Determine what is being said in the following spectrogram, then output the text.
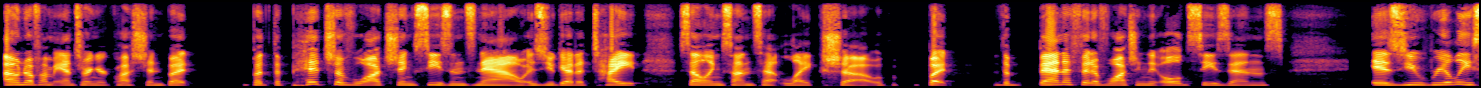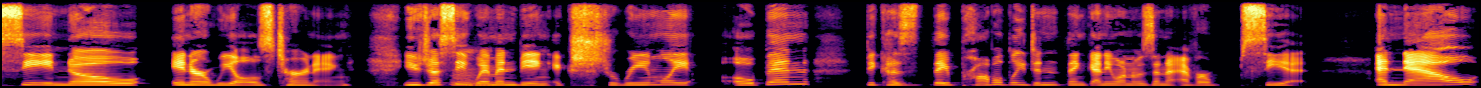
I don't know if I'm answering your question, but but the pitch of watching seasons now is you get a tight selling sunset like show. But the benefit of watching the old seasons is you really see no inner wheels turning. You just see mm. women being extremely open because they probably didn't think anyone was going to ever see it. And now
